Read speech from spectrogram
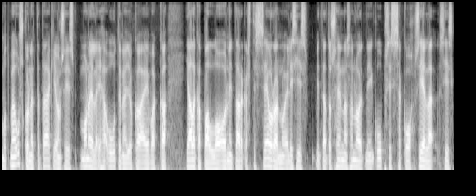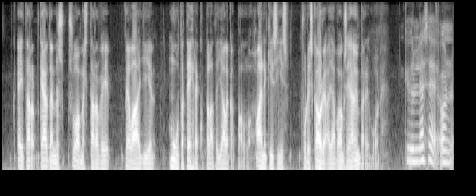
Mutta mä uskon, että tämäkin on siis monelle ihan uutinen, joka ei vaikka jalkapalloa ole niin tarkasti seurannut. Eli siis mitä tuossa Henna sanoit, niin kupsissako siellä siis ei tar- käytännössä Suomessa tarvii pelaajien muuta tehdä kuin pelata jalkapalloa. Ainakin siis fudiskauden ajan, vai onko se ihan ympäri vuoden? Kyllä se on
